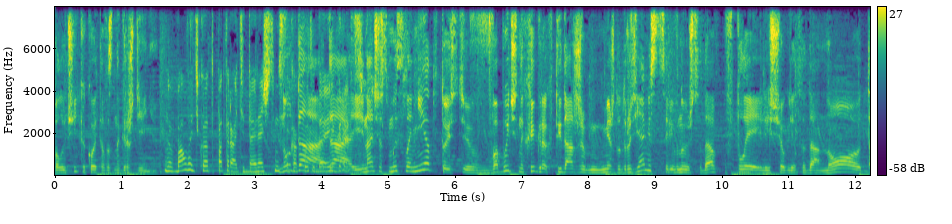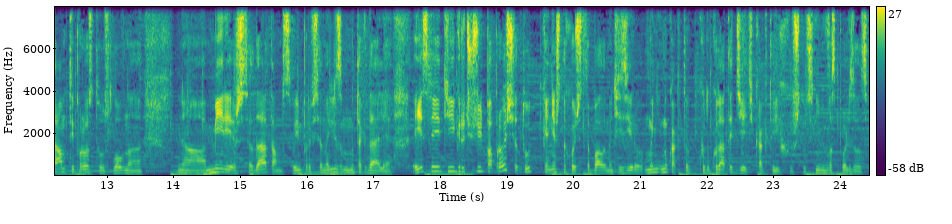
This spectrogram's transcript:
получить какое-то вознаграждение. Ну, баллы эти куда-то потратить, да, иначе смысла ну, какой-то, да, да, да, играть. иначе смысла нет, то есть в обычных играх ты даже между друзьями соревнуешься, да, в плей или еще где-то, да, но там ты просто условно э, меряешься, да, там своим профессионализмом и так далее. Если эти игры чуть-чуть попроще, тут, конечно, хочется баллы монетизировать, ну, как-то куда-то деть, как-то их, что-то с ними воспользоваться.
